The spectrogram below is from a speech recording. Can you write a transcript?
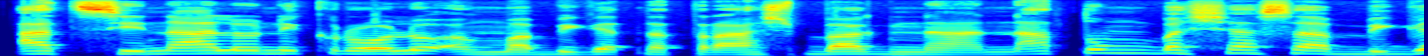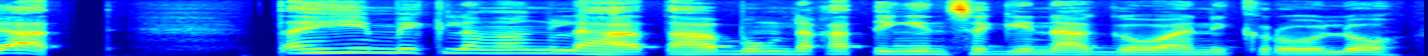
at sinalo ni Krolo ang mabigat na trash bag na natumba siya sa bigat. Tahimik lang ang lahat habang nakatingin sa ginagawa ni Krolo,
